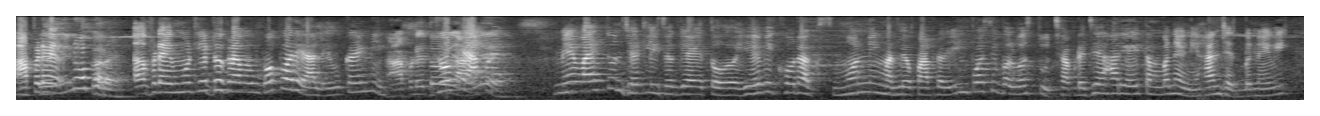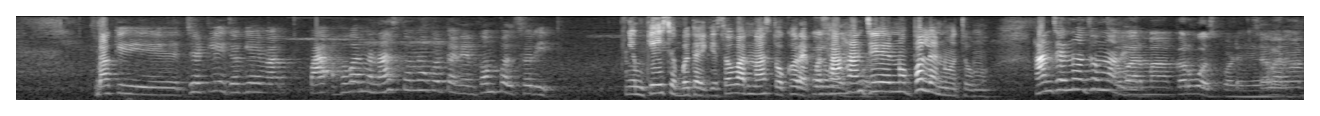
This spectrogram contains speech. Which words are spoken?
આપણે નો કરાય. આપણે મુઠિયા ઢોકળા બપોરે હાલે એવું કઈ નહીં. આપણે તો આપણે મેં વાંચ્યું ને જેટલી જગ્યાએ તો હેવી ખોરાક મોર્નિંગમાં જ લેવું આપણે ઇમ્પોસિબલ વસ્તુ છે આપણે જે સારી આઈટમ બનાવી સાંજે જ બનાવી. બાકી જેટલી જગ્યાએ સવારમાં નાસ્તો ન કરતો હોય ને એને કમ્પલસરી એમ કહે છે બધાય કે સવાર નાસ્તો કરાય. પછી સાંજે નો ભલે ન જમો. સાંજે ન જમવાનું સવારમાં કરવો જ પડે. સવારમાં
